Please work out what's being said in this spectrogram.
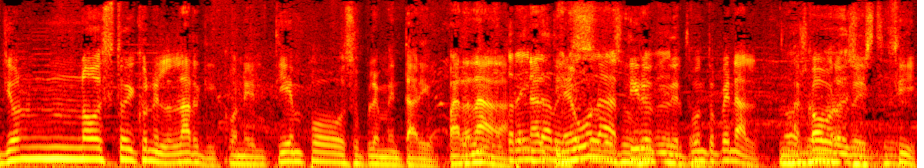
yo no estoy con el alargue, con el tiempo suplementario, para No, nada. 30 De una de tiro sufrimiento. del punto penal, No, a eso no de, sí.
